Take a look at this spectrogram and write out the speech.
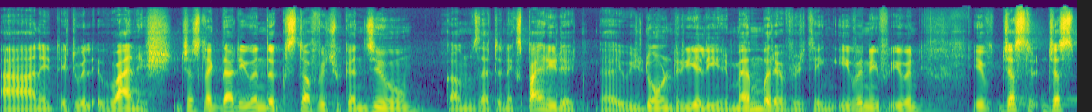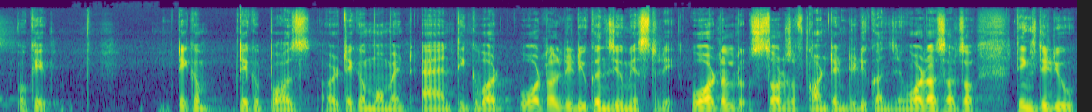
and it, it will vanish. Just like that, even the stuff which we consume comes at an expiry date. Uh, we don't really remember everything, even if even if just just okay take a take a pause or take a moment and think about what all did you consume yesterday? What all sorts of content did you consume? What all sorts of things did you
